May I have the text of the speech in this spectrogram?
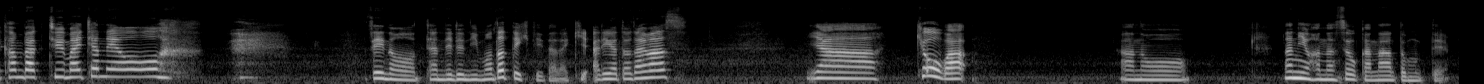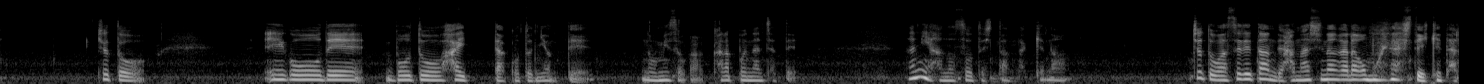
Welcome back to my channel! せいのチャンネルに戻ってきていただきありがとうございます。いやー、今日は、あのー何を話そうかなと思って、ちょっと、英語で冒頭入ったことによって、脳みそが空っぽになっちゃって、何話そうとしたんだっけな。ちょっと忘れたんで話しながら思い出していけたら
